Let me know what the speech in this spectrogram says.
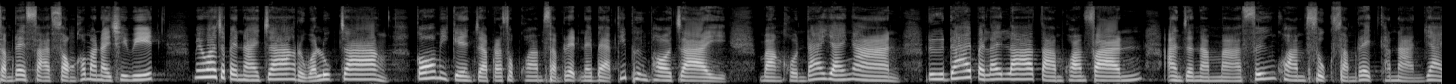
สำเร็จศาสตร์ส่องเข้ามาในชีวิต ไม่ว่าจะเป็นนายจ้างหรือว่าลูกจ้าง ก็มีเกณฑ์จะประสบความสำเร็จในแบบที่พึงพอใจ บางคนได้ย้ายงาน หรือได้ไปไล่ล่าตามความฝัน อันจะนำมาซึ่งความสุขสำเร็จขนาดใหญ่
